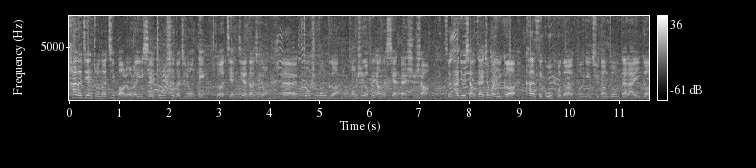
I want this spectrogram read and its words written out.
它的建筑呢既保留了一些中式的这种顶和简洁的这种呃中式风格，同时又非常的现代时尚。所以他就想在这么一个看似古朴的风景区当中，带来一个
